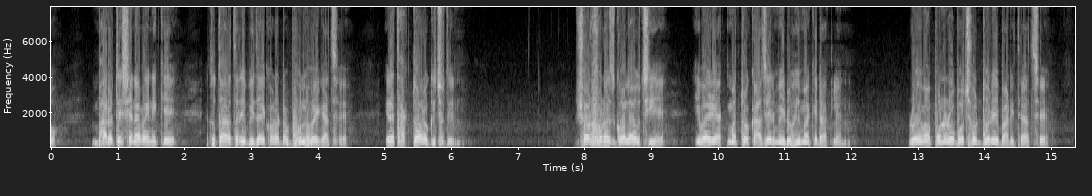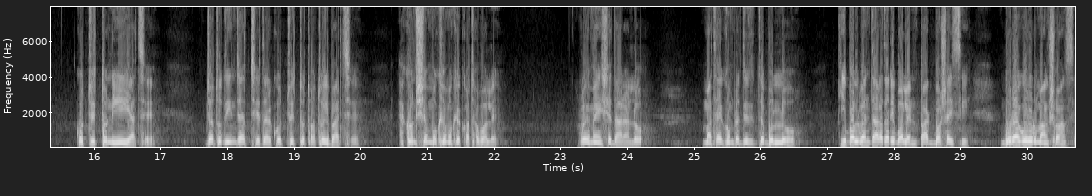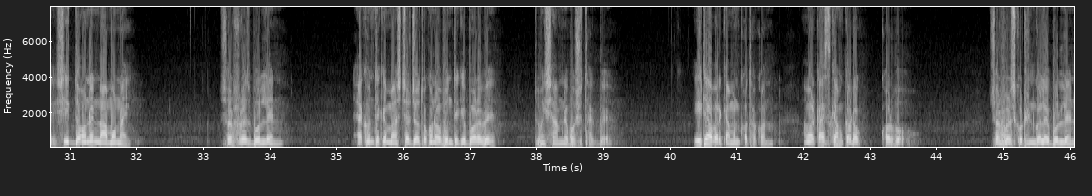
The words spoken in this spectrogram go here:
ভারতের সেনাবাহিনীকে এত তাড়াতাড়ি বিদায় করাটা ভুল হয়ে গেছে। এরা থাকতো আরও কিছুদিন। সরফরাজ গলা উঁচিয়ে এবারের একমাত্র কাজের মেয়ে রহিমাকে ডাকলেন। রহিমা পনেরো বছর ধরে বাড়িতে আছে, কর্তৃত্ব নিয়েই আছে। যত দিন যাচ্ছে, তার কর্তৃত্ব ততই বাড়ছে। এখন সে মুখে মুখে কথা বলে। রহিমা এসে দাঁড়াল। মাথায় ঘুমটা দিতে দিতে বলল কি বলবেন তাড়াতাড়ি বলেন, পাক বসাইছি। বুড়া গরুর মাংস আনছে, সিদ্ধ অনের নামও নাই। সরফরাজ বললেন, এখন থেকে মাস্টার যতক্ষণ অবন্তীকে পড়াবে, তুমি সামনে বসে থাকবে। এইটা আবার কেমন কথা কন? আমার কাজ কাম করো, করব। সরফরাজ কঠিন গলায় বললেন,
